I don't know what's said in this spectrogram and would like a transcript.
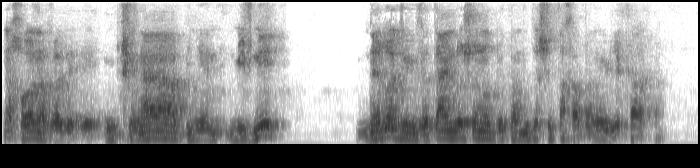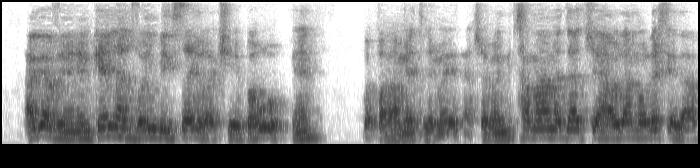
נכון, אבל אה, מבחינה בניין, מבנית, בני ברק וגבעתיים לא שונות בכמות השטח הבנוי לקרקע. אגב, הם כן מהגבוהים בישראל, רק שיהיה ברור, כן? בפרמטרים האלה. עכשיו, אני אגיד לך מה המדד שהעולם הולך אליו,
